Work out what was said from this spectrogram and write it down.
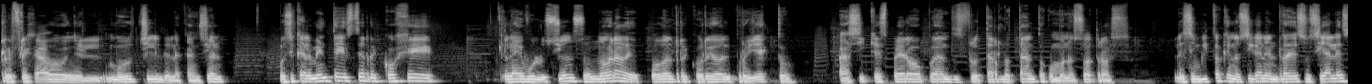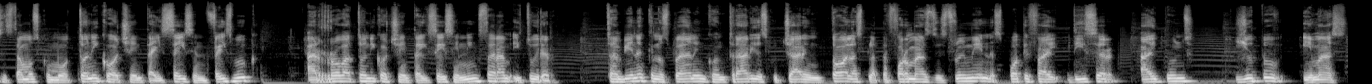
reflejado en el mood chill de la canción. Musicalmente este recoge la evolución sonora de todo el recorrido del proyecto, así que espero puedan disfrutarlo tanto como nosotros. Les invito a que nos sigan en redes sociales, estamos como Tónico86 en Facebook, arroba Tónico86 en Instagram y Twitter. También a que nos puedan encontrar y escuchar en todas las plataformas de streaming, Spotify, Deezer, iTunes, YouTube y más.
